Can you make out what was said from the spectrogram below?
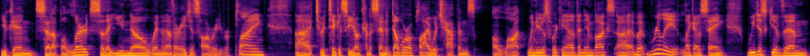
You can set up alerts so that you know when another agent's already replying uh, to a ticket so you don't kind of send a double reply, which happens a lot when you're just working out of an inbox. Uh, but really, like I was saying, we just give them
